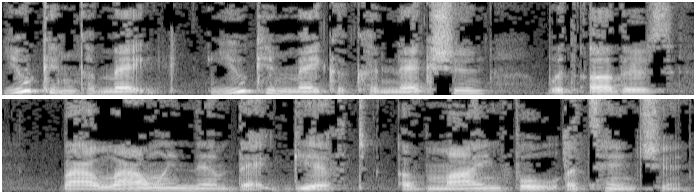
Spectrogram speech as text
You can make you can make a connection with others by allowing them that gift of mindful attention.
